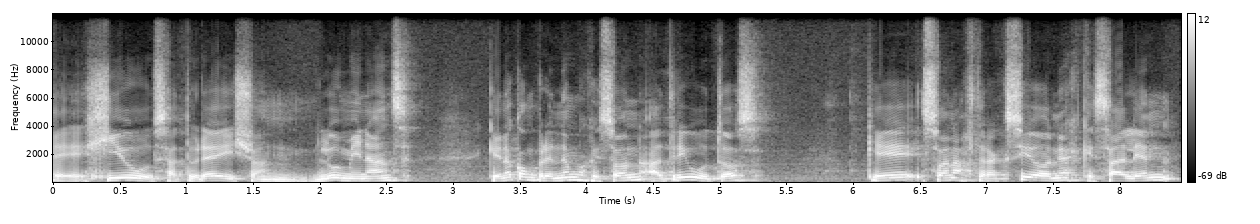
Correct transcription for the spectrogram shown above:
eh, hue, saturation, luminance, que no comprendemos que son atributos que son abstracciones que salen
